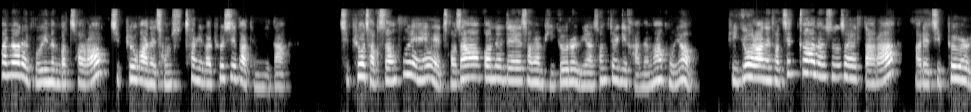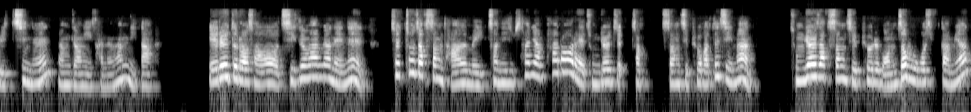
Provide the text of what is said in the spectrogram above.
화면에 보이는 것처럼 지표 간의 점수 차이가 표시가 됩니다. 지표 작성 후에 저장한 건에 대해서만 비교를 위한 선택이 가능하고요. 비교란에서 체크하는 순서에 따라 아래 지표별 위치는 변경이 가능합니다. 예를 들어서 지금 화면에는 최초 작성 다음에 2024년 8월에 종결 작성 지표가 뜨지만 종결 작성 지표를 먼저 보고 싶다면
